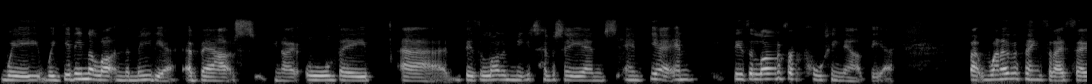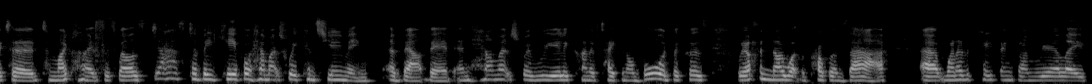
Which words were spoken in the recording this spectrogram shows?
we, we're getting a lot in the media about, you know, all the uh, there's a lot of negativity and and yeah and there's a lot of reporting out there but one of the things that I say to, to my clients as well is just to be careful how much we're consuming about that and how much we're really kind of taking on board because we often know what the problems are. Uh, one of the key things I'm really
